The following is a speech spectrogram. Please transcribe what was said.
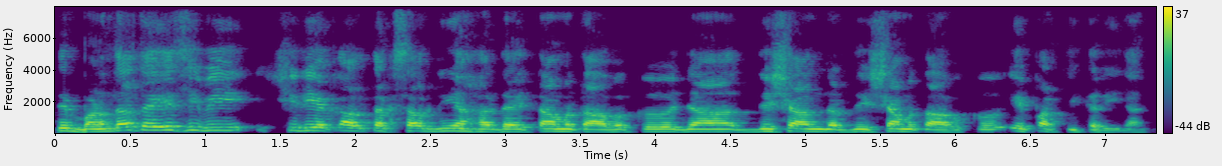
ਤੇ ਬਣਦਾ ਤਾਂ ਇਹ ਸੀ ਵੀ ਸ਼੍ਰੀ ਅਕਾਲ ਤਖਤ ਸਾਹਿਬ ਦੀਆਂ ਹਦਾਇਤਾਂ ਮੁਤਾਬਕ ਜਾਂ ਦਿਸ਼ਾ ਨਿਰਦੇਸ਼ਾਂ ਮੁਤਾਬਕ ਇਹ ਭਰਤੀ ਕਰੀ ਜਾਂਦੀ।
